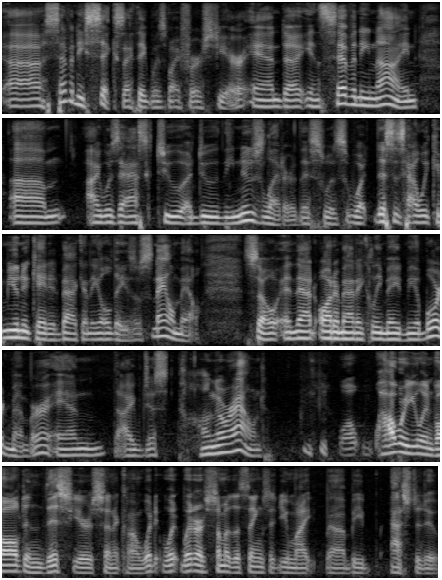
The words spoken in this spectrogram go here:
uh, 76, I think was my first year. And uh, in 79, um, I was asked to uh, do the newsletter. This was what this is how we communicated back in the old days of snail mail. So, and that automatically made me a board member, and I just hung around. well, how were you involved in this year's Cinecon? What, what, what are some of the things that you might uh, be asked to do?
